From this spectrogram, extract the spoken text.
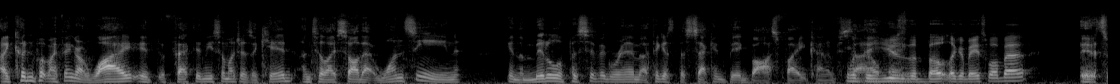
I couldn't put my finger on why it affected me so much as a kid until I saw that one scene. In the middle of Pacific Rim, I think it's the second big boss fight kind of. Would they use the boat like a baseball bat? It's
